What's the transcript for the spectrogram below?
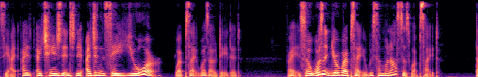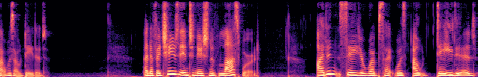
See, I, I, I changed the intonation. I didn't say your website was outdated, right? So it wasn't your website, it was someone else's website that was outdated. And if I change the intonation of the last word, I didn't say your website was outdated.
